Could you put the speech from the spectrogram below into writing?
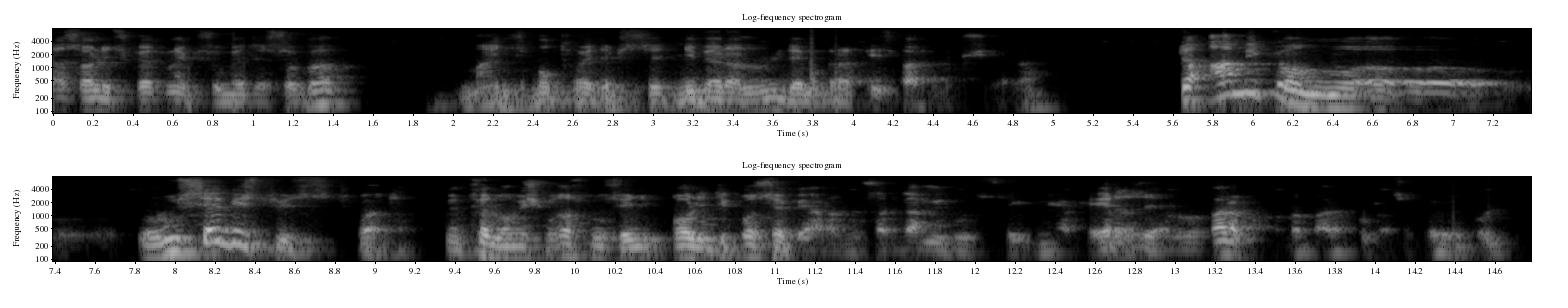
დასავლეთის ქვეყნების უმეტესობა მაინც მოქმედებს ლიბერალური დემოკრატიის პარტიებში რა. და ამიტომ რუსებისთვის თქვა მე თელომში მიყავს რუსი პოლიტიკოსები არა მოსად გამიგუცი მე აქ ერაზე არ ვაპარაკო ლაპარაკობაზე პოლიტიკოსები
